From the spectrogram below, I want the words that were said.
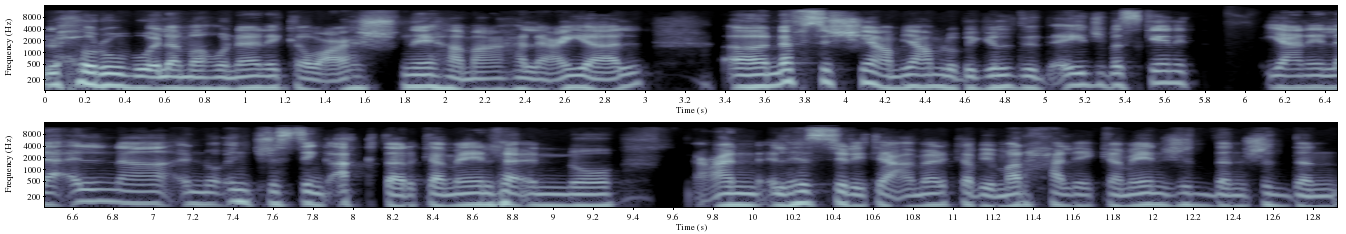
الحروب وإلى ما هنالك وعشناها مع هالعيل آه، نفس الشيء عم يعملوا ب Gilded Age بس كانت يعني لنا إنه interesting أكثر كمان لإنه عن ال history تاع أمريكا بمرحلة كمان جدا جدا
